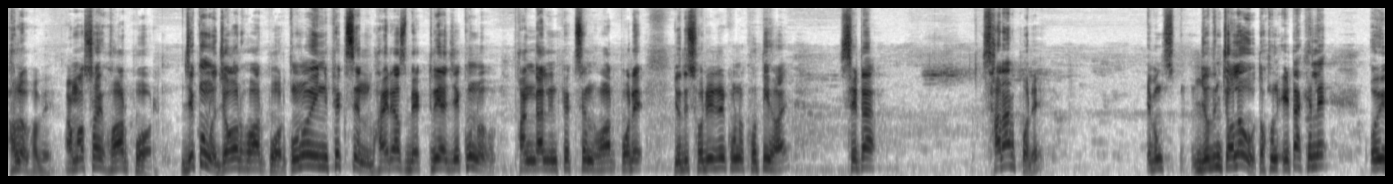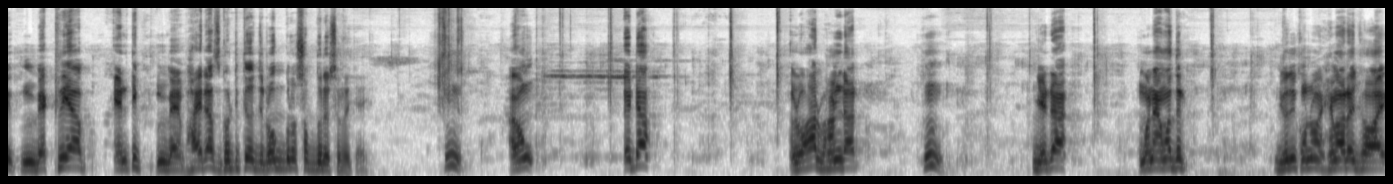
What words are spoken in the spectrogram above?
ভালোভাবে আমাশয় হওয়ার পর যে কোনো জ্বর হওয়ার পর, কোনো ইনফেকশন ভাইরাস ব্যাকটেরিয়া যে কোনো ফাঙ্গাল ইনফেকশন হওয়ার পরে যদি শরীরের কোনো ক্ষতি হয়, সেটা সারার পরে এবং যদি চলেও, তখন এটা খেলে ওই ব্যাকটেরিয়া অ্যান্টি ভাইরাস ঘটিত রোগগুলো সব দূরে সরে যায়। হুম? এবং এটা লোহার ভাণ্ডার, হুম? যেটা মানে আমাদের যদি কোনো হেমারেজ হয়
